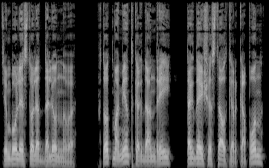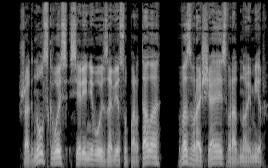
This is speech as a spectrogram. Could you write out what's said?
тем более столь отдаленного, в тот момент, когда Андрей, тогда еще сталкер Капон, шагнул сквозь сиреневую завесу портала, возвращаясь в родной мир.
